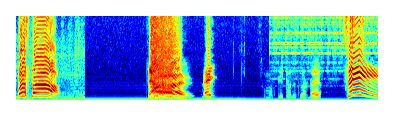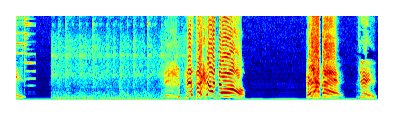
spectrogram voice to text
¡Basta! ¡Ya! ¡Ey! Somos plitones, ¿verdad? ¡Sí! ¡Despejando! ¡Cállate! ¡Sí!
